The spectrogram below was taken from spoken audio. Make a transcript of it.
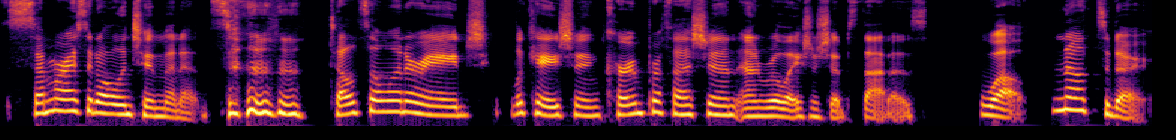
summarize it all in two minutes. Tell someone our age, location, current profession, and relationship status. Well, not today.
